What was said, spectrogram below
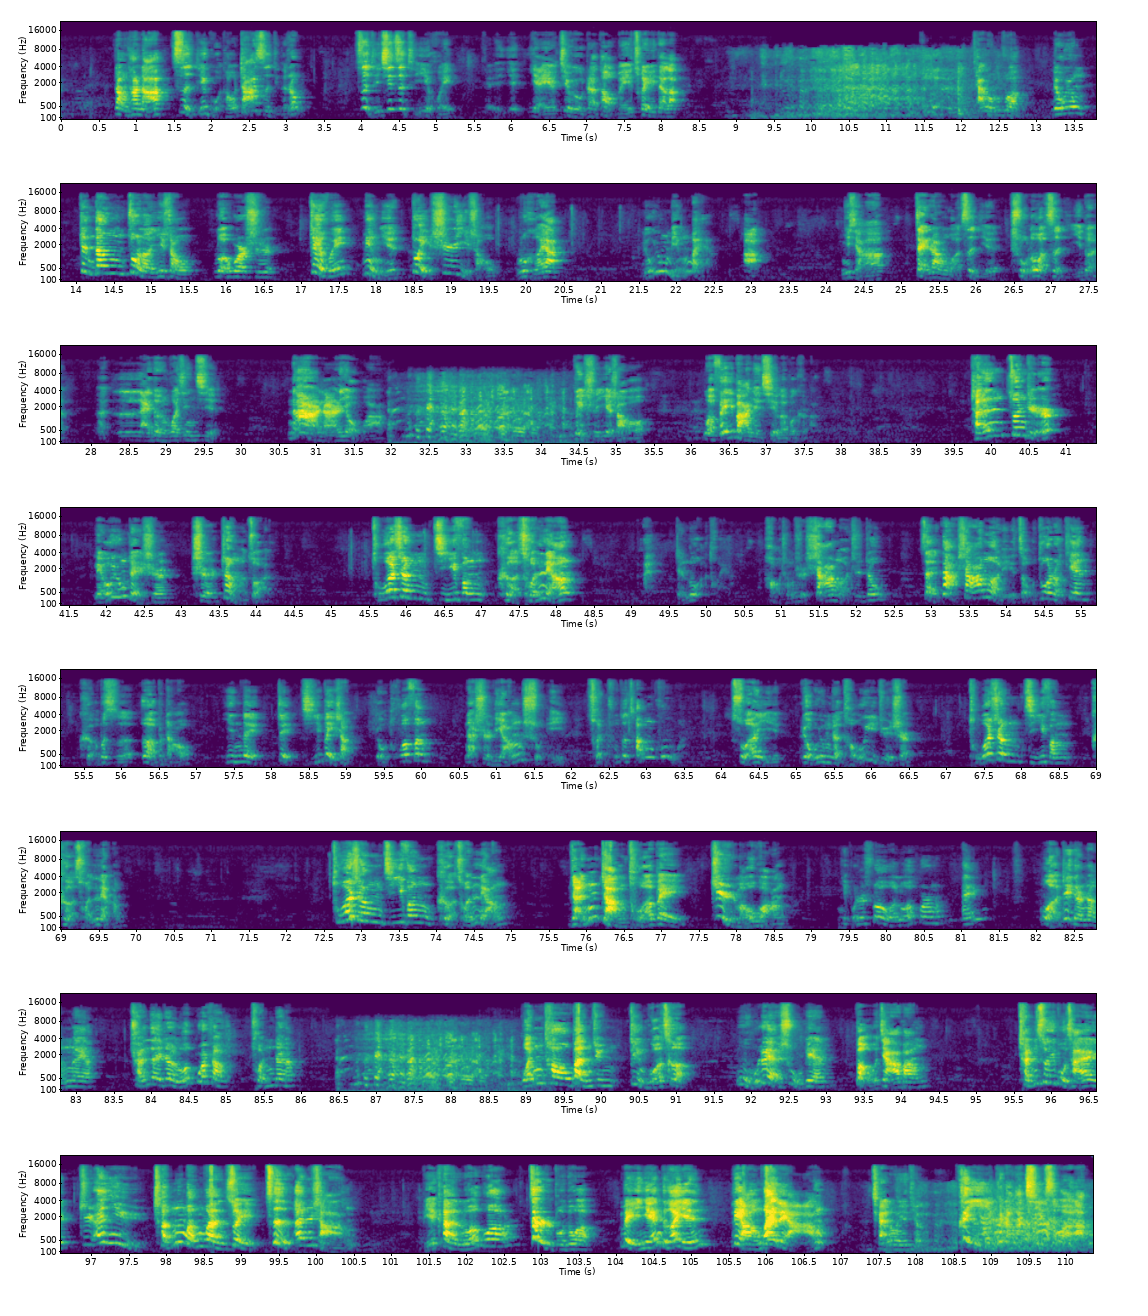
让他拿自己骨头扎自己的肉。自己气自己一回，也也就有这倒霉催的了。乾隆说：“刘墉，朕当做了一首罗锅诗，这回命你对诗一首，如何呀？”刘墉明白呀，啊，你想啊，再让我自己数了我自己一顿，呃，来顿窝心气。那哪有啊？对诗一首，我非把你气了不可。臣遵旨。刘墉这诗是这么做的：驼生疾风可存粮。哎，这骆驼呀，号称是沙漠之舟，在大沙漠里走多少天，渴不死，饿不着，因为这脊背上有驼峰。那是粮水存储的仓库啊，所以刘墉这头一句是“驼生疾风可存粮”，“驼生疾风可存粮”，人长驼背智谋广。你不是说我罗锅吗？哎，我这点能耐呀，全在这罗锅上存着呢。文韬伴君定国策，武略戍边保家邦。臣虽不才知恩遇，承蒙万岁赐恩赏。别看罗锅字儿不多，每年得银两万两。乾隆一听，嘿，可让他气死我了。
